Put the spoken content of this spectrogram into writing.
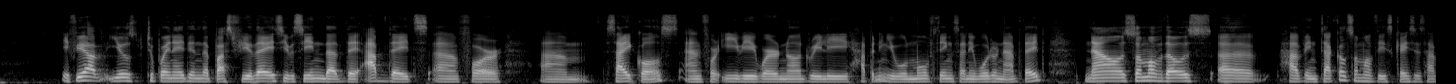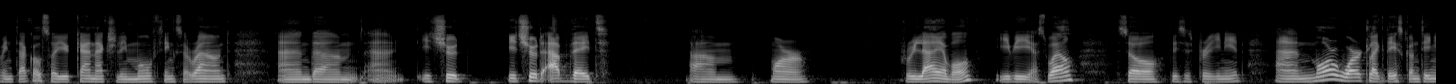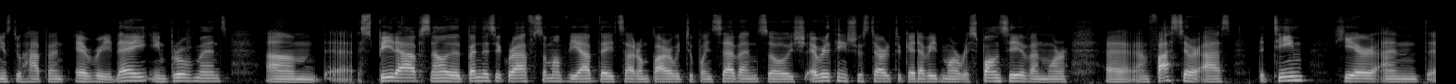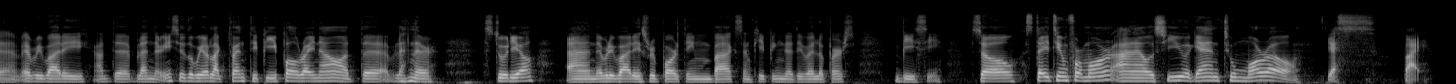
if you have used 2.8 in the past few days, you've seen that the updates uh, for um, cycles and for Eevee were not really happening. You will move things and it wouldn't update. Now, some of those uh, have been tackled. Some of these cases have been tackled, so you can actually move things around, and, um, and it should it should update um, more reliable Eevee as well. So this is pretty neat. And more work like this continues to happen every day. Improvements, um, uh, speed ups. Now the dependency graph, some of the updates are on par with 2.7. So sh everything should start to get a bit more responsive and more uh, and faster as the team here and uh, everybody at the Blender Institute. We are like 20 people right now at the Blender studio and everybody is reporting bugs and keeping the developers busy. So stay tuned for more and I will see you again tomorrow. Yes, bye.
